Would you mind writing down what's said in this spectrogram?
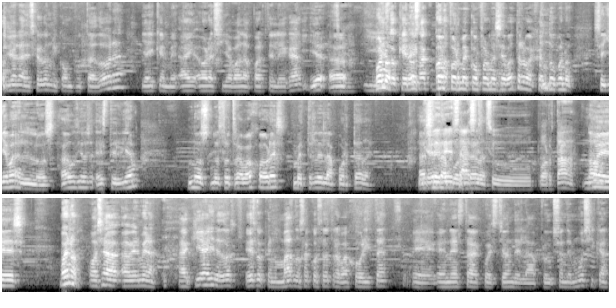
yo ya la descargo en mi computadora y ahí que me, ahí, ahora sí ya va la parte legal. Ah, Y bueno, es lo que nos eh, ha- bueno. conforme, conforme se va trabajando, bueno, se llevan los audios, este Liam, nos, nuestro trabajo ahora es meterle la portada. Ustedes hacen su portada. No, Pues, Bueno, o sea, a ver, mira, aquí hay de dos. Es lo que más nos ha costado trabajo ahorita eh, en esta cuestión de la producción de música.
